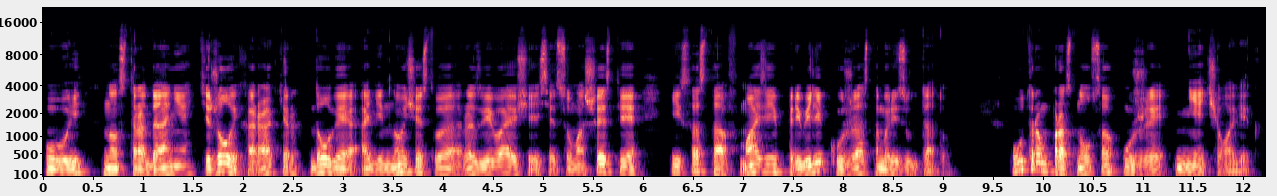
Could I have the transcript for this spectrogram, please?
Увы, но страдания, тяжелый характер, долгое одиночество, развивающееся сумасшествие и состав мази привели к ужасному результату. Утром проснулся уже не человек.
